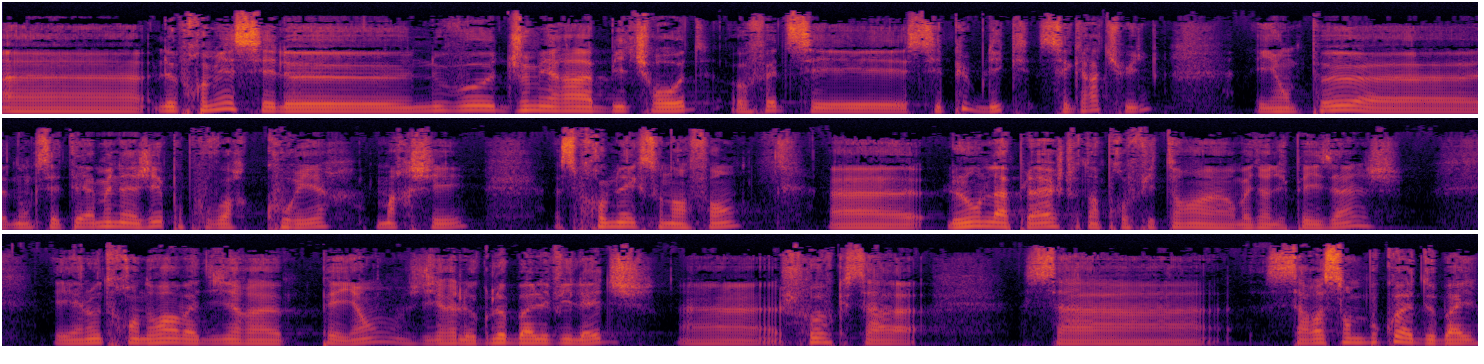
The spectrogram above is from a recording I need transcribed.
Euh, le premier, c'est le nouveau Jumeirah Beach Road. Au fait, c'est public, c'est gratuit. Et on peut. Euh, donc, c'était aménagé pour pouvoir courir, marcher, se promener avec son enfant le long de la plage tout en profitant, on va dire, du paysage. Et un autre endroit, on va dire, payant, je dirais le Global Village. je trouve que ça, ça, ça ressemble beaucoup à Dubaï.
